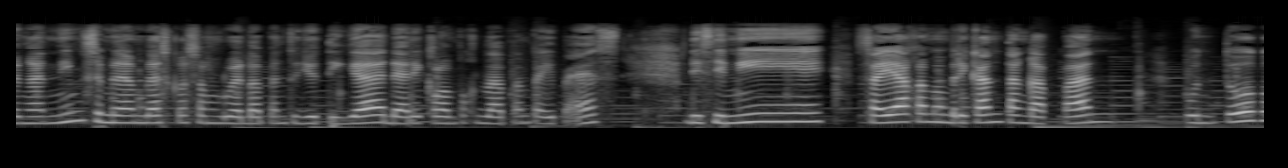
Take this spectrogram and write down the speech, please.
dengan NIM 1902873 dari kelompok 8 PIPS. Di sini saya akan memberikan tanggapan untuk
